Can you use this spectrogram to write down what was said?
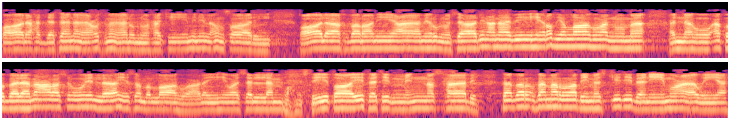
قال حدثنا عثمان بن حكيم الأنصاري قال أخبرني عامر بن سعد عن أبيه رضي الله عنهما أنه أقبل مع رسول الله صلى الله عليه وسلم في طائفة من أصحابه فمر بمسجد بني معاوية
